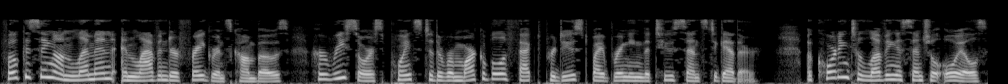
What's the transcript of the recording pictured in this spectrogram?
Focusing on lemon and lavender fragrance combos, her resource points to the remarkable effect produced by bringing the two scents together. According to Loving Essential Oils,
